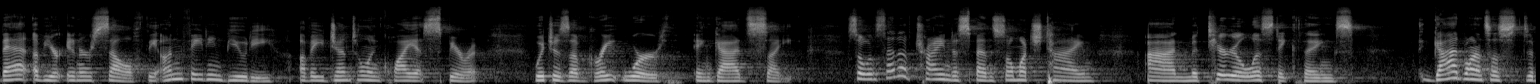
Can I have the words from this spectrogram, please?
that of your inner self, the unfading beauty of a gentle and quiet spirit, which is of great worth in God's sight. So instead of trying to spend so much time on materialistic things, God wants us to,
